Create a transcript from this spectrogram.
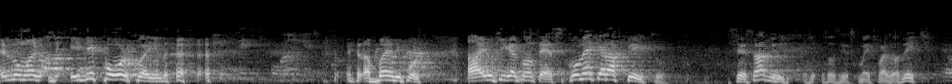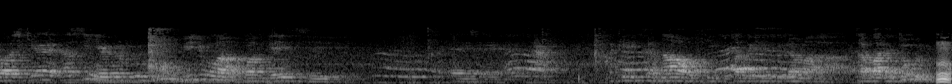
ele não manja. E de porco ainda. Era banha de porco. Aí o que, que acontece? Como é que era feito? Você sabe, Josias, como é que faz o azeite? Eu acho que é assim, eu, eu vi um vídeo uma, uma vez de aquele canal que Trabalho Duro, Hum.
